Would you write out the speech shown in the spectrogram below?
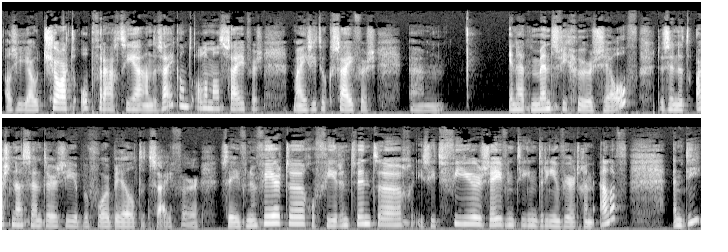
als je jouw chart opvraagt, zie je aan de zijkant allemaal cijfers. Maar je ziet ook cijfers um, in het mensfiguur zelf. Dus in het Ashna Center zie je bijvoorbeeld het cijfer 47 of 24. Je ziet 4, 17, 43 en 11. En die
